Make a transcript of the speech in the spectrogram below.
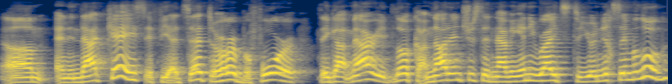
um, and in that case, if he had said to her before they got married, look, I'm not interested in having any rights to your nichse malug,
